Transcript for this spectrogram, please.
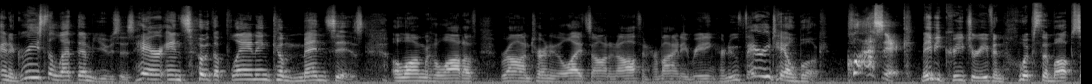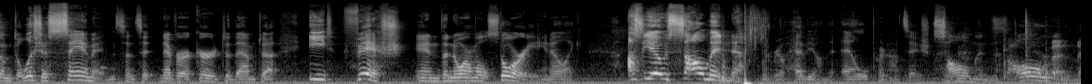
And agrees to let them use his hair, and so the planning commences, along with a lot of Ron turning the lights on and off and Hermione reading her new fairy tale book. Classic! Maybe Kreacher even whips them up some delicious salmon, since it never occurred to them to eat fish in the normal story, you know, like Accio Salmon! Went real heavy on the L pronunciation. Salmon. Solomon.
